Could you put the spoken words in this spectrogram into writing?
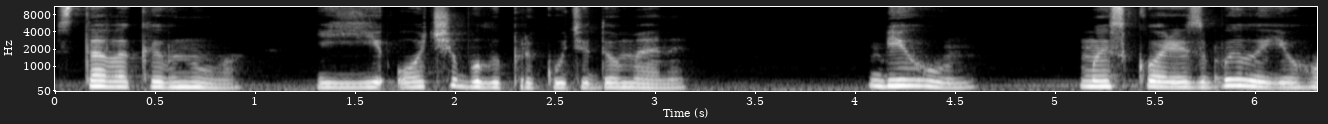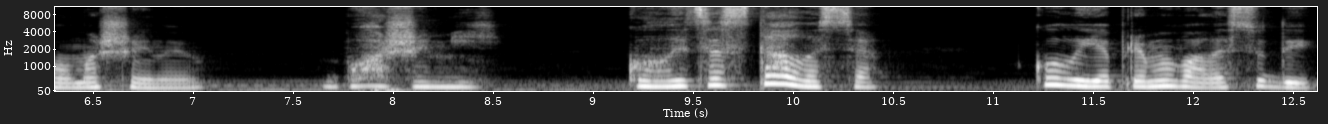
Стела кивнула, її очі були прикуті до мене. Бігун, ми скорі збили його машиною. Боже мій, коли це сталося? Коли я прямувала сюди,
